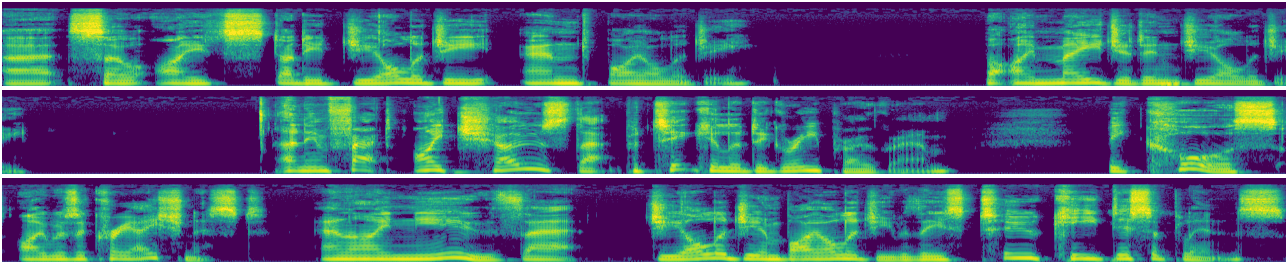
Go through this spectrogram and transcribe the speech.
Uh, so I studied geology and biology, but I majored in geology. And in fact, I chose that particular degree program because I was a creationist and I knew that geology and biology were these two key disciplines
